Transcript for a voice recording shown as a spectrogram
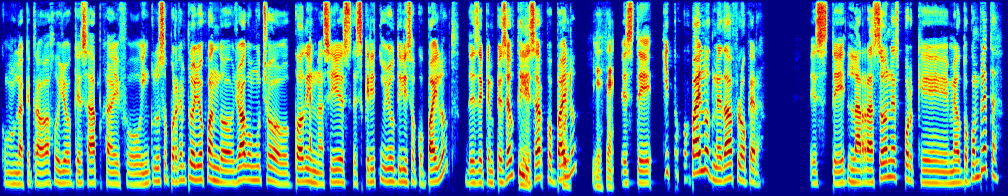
como la que trabajo yo, que es AppHive, o incluso, por ejemplo, yo cuando yo hago mucho coding así es escrito, yo utilizo Copilot. Desde que empecé a utilizar Copilot, este, quito Copilot, me da flojera. Este, la razón es porque me autocompleta,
